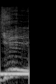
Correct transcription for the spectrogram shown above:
Yeah.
